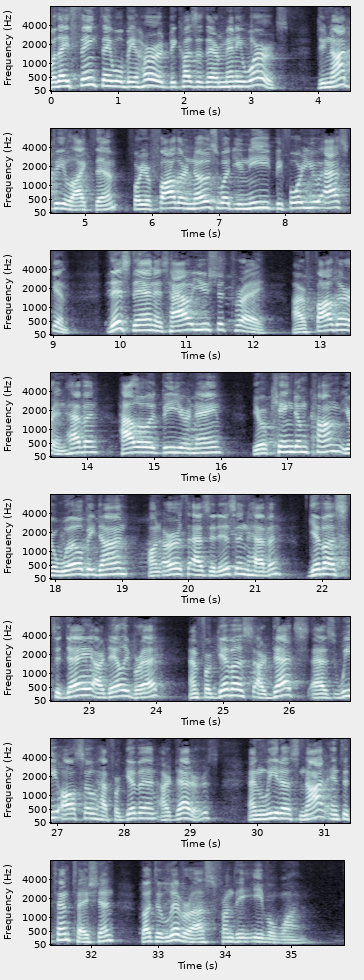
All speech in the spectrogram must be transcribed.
for they think they will be heard because of their many words. Do not be like them, for your Father knows what you need before you ask Him. This then is how you should pray Our Father in heaven, hallowed be your name. Your kingdom come, your will be done on earth as it is in heaven. Give us today our daily bread and forgive us our debts as we also have forgiven our debtors. And lead us not into temptation, but deliver us from the evil one.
